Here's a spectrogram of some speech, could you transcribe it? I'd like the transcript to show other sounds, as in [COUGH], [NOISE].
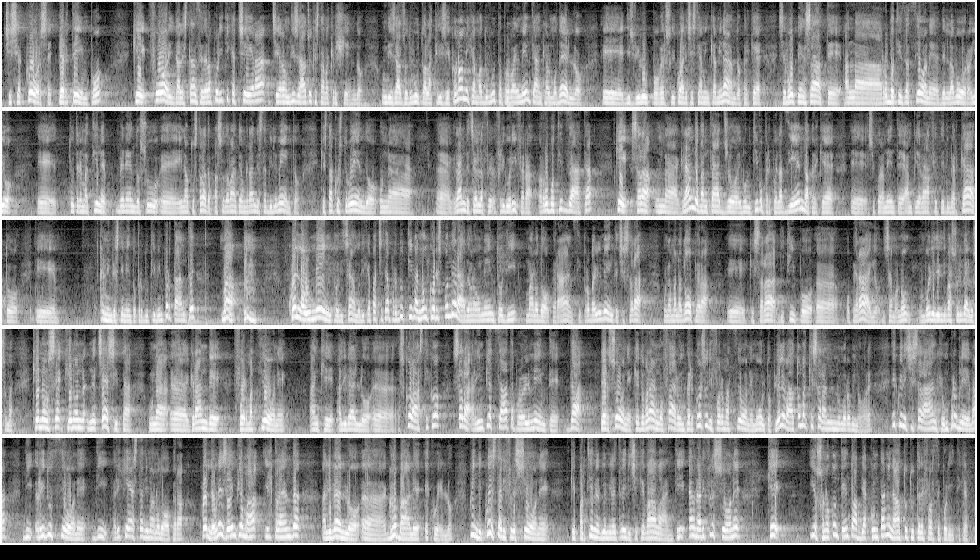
ci si accorse per tempo che fuori dalle stanze della politica c'era, un disagio che stava crescendo, un disagio dovuto alla crisi economica ma dovuto probabilmente anche al modello eh, di sviluppo verso il quale ci stiamo incamminando perché se voi pensate alla robotizzazione del lavoro, io eh, tutte le mattine venendo su eh, in autostrada passo davanti a un grande stabilimento che sta costruendo una eh, grande cella frigorifera robotizzata che sarà un grande vantaggio evolutivo per quell'azienda perché eh, sicuramente amplierà fette di mercato e è un investimento produttivo importante, ma [CLEARS THROAT] quell'aumento diciamo, di capacità produttiva non corrisponderà ad un aumento di manodopera, anzi probabilmente ci sarà una manodopera eh, che sarà di tipo eh, operaio, diciamo, non, non, voglio dire di basso livello, insomma, che non, se, che non necessita una eh, grande formazione anche a livello eh, scolastico, sarà rimpiazzata probabilmente da persone che dovranno fare un percorso di formazione molto più elevato ma che saranno in numero minore e quindi ci sarà anche un problema di riduzione di richiesta di manodopera. Quello è un esempio ma il trend a livello eh, globale è quello. Quindi questa riflessione che partì nel 2013 che va avanti, è una riflessione che io sono contento abbia contaminato tutte le forze politiche.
